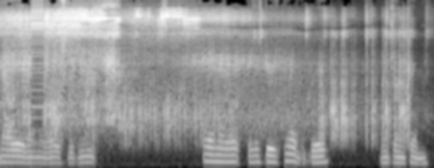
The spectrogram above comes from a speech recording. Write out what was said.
Now I really don't know where this is. Oh no, this dude's probably gonna try and kill me.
